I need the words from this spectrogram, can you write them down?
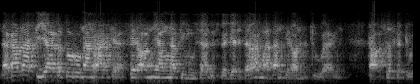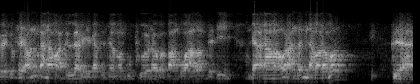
Nah karena dia keturunan raja, Fir'aun yang Nabi Musa itu sebagai sejarah mengatakan Fir'aun kedua. Gitu. Kasus kedua itu Fir'aun kan nama gelar ya, kasus zaman kubur, apa pangku alam, jadi tidak nama orang, tapi nama apa? Gelar.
